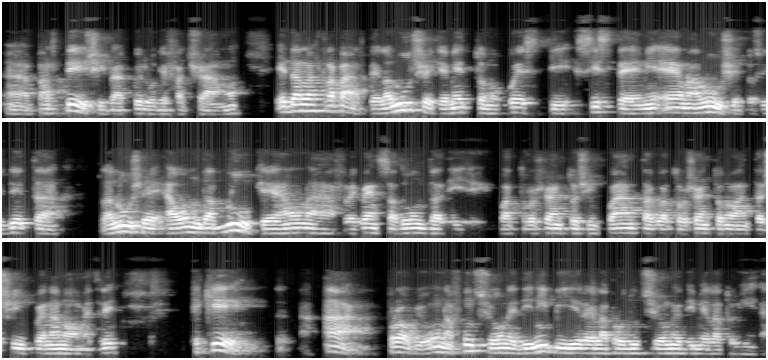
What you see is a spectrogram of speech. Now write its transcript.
eh, partecipi a quello che facciamo e dall'altra parte la luce che emettono questi sistemi è una luce cosiddetta la luce a onda blu che ha una frequenza d'onda di 450-495 nanometri e che ha proprio una funzione di inibire la produzione di melatonina.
